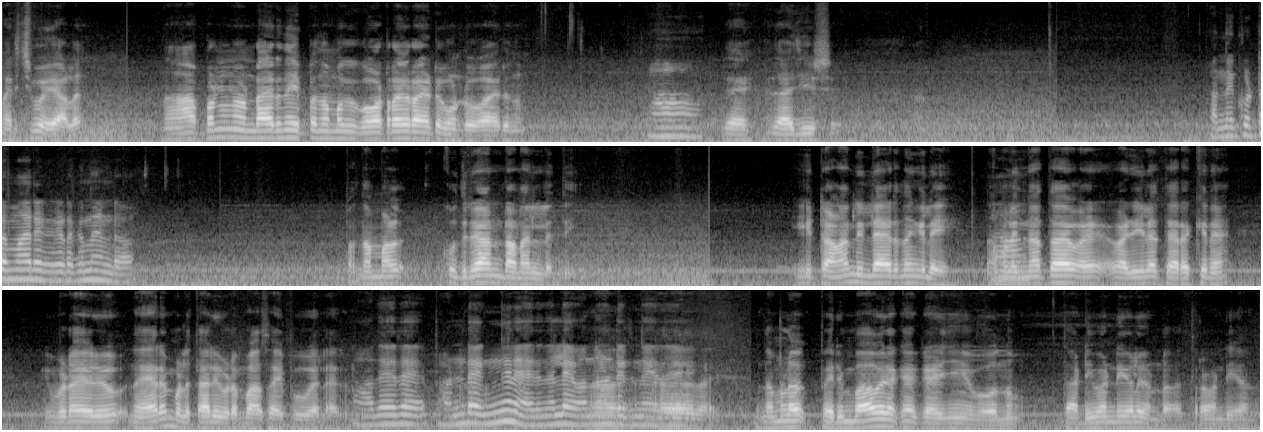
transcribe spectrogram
മരിച്ചുപോയി ആൾ. നാപ്പണ്ണം ഉണ്ടായിരുന്ന ഇപ്പൊ നമുക്ക് കോ ഡ്രൈവർ ഡ്രൈവറായിട്ട് കൊണ്ടുപോകായിരുന്നു രാജീഷ്. പന്നിക്കുട്ടന്മാരൊക്കെ കിടക്കുന്നുണ്ടോ? അപ്പം നമ്മൾ കുതിരാൻ ടണലിലെത്തി. ഈ ടണലില്ലായിരുന്നെങ്കിലേ നമ്മൾ ഇന്നത്തെ വഴിയിലെ തിരക്കിന് ഇവിടെ ഒരു നേരം വെളുത്താലും ഇവിടെ പാസ്സായി പോവുകയല്ലായിരുന്നു. അതെ അതെ. പണ്ട് എങ്ങനെയായിരുന്നു അല്ലേ വന്നുകൊണ്ടിരുന്നത് നമ്മൾ പെരുമ്പാവൂരൊക്കെ കഴിഞ്ഞ് പോന്നു. തടി വണ്ടികൾ കണ്ടോ? എത്ര വണ്ടിയാണ്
